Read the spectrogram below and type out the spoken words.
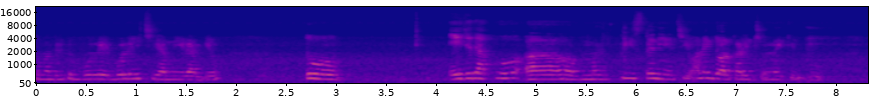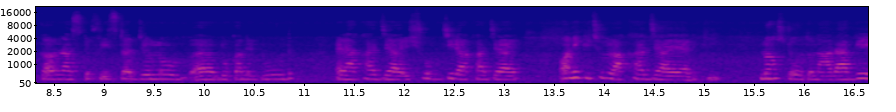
তোমাদেরকে বলে, বলেইছি আমি এর আগেও। তো এই যে দেখো ফ্রিজটা নিয়েছি, অনেক দরকারের জন্যই কিন্তু। কারণ আজকে ফ্রিজটার জন্য দোকানে দুধ রাখা যায়, সবজি রাখা যায়, অনেক কিছু রাখা যায় আর কি। নষ্ট হতো না। আর আগে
